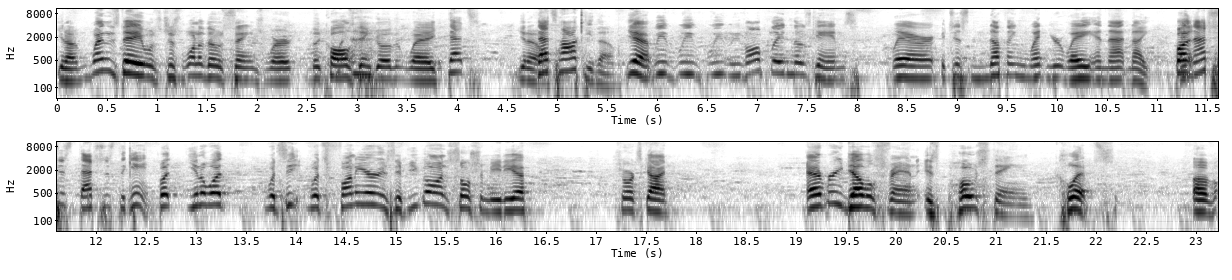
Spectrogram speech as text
You know, Wednesday was just one of those things where the calls didn't go the way. That's You know, that's hockey though. Yeah. We've we've we, we've all played in those games where it just nothing went your way in that night. But- and that's just that's just the game. But you know what? What's the, what's funnier is if you go on social media, shorts guy. Every Devils fan is posting clips of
